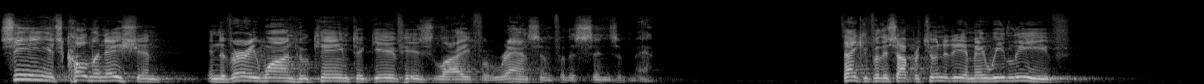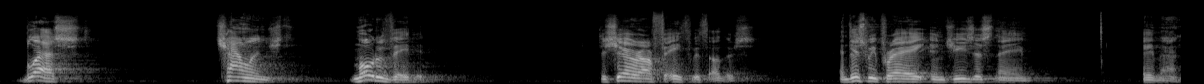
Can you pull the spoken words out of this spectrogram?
seeing its culmination in the very one who came to give his life a ransom for the sins of men. Thank you for this opportunity, and may we leave blessed, challenged, motivated to share our faith with others. And this we pray in Jesus' name. Amen.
